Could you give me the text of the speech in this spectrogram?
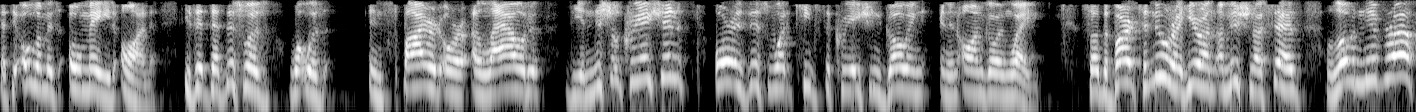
that the Olam is omeid on? Is it that this was what was inspired or allowed the initial creation, or is this what keeps the creation going in an ongoing way? So the Bartanura here on a Mishnah says, Lo Nivra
